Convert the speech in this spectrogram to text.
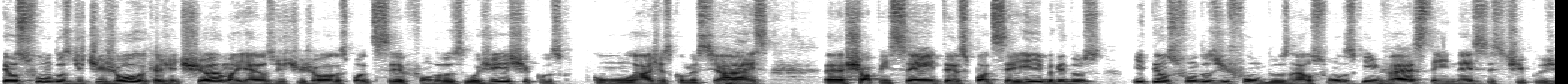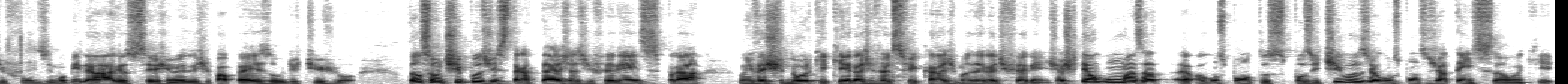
ter os fundos de tijolo, que a gente chama, e aí os de tijolos pode ser fundos logísticos, com lajes comerciais, é, shopping centers, pode ser híbridos, e tem os fundos de fundos, né? Os fundos que investem nesses tipos de fundos imobiliários, sejam eles de papéis ou de tijolo. Então, são tipos de estratégias diferentes para o investidor que queira diversificar de maneira diferente. Acho que tem algumas, é, alguns pontos positivos e alguns pontos de atenção aqui.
